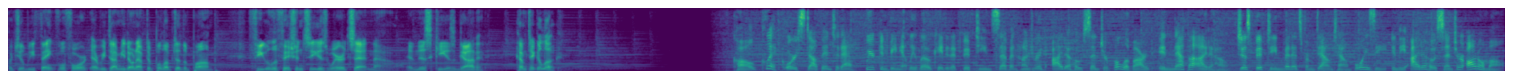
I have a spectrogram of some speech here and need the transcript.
but you'll be thankful for it every time you don't have to pull up to the pump. Fuel efficiency is where it's at now, and this Kia's got it. Come take a look. Call, click, or stop in today. We're conveniently located at 15700 Idaho Center Boulevard in Nampa, Idaho, just 15 minutes from downtown Boise in the Idaho Center Auto Mall.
